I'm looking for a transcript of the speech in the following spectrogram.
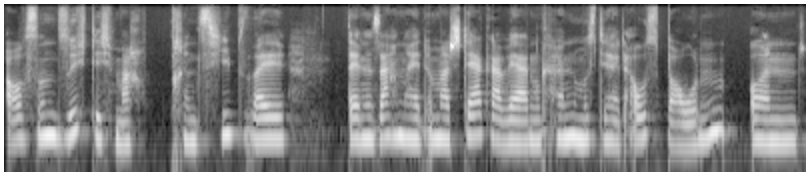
auch so ein Süchtigmachprinzip, weil deine Sachen halt immer stärker werden können. Du musst die halt ausbauen. Und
